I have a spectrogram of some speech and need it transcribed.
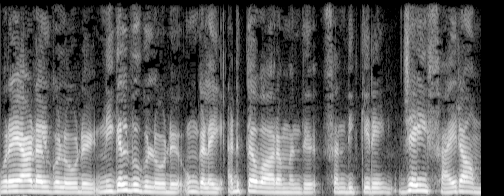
உரையாடல்களோடு நிகழ்வுகளோடு உங்களை அடுத்த வாரம் வந்து சந்திக்கிறேன். ஜெய் சாய்ராம்.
